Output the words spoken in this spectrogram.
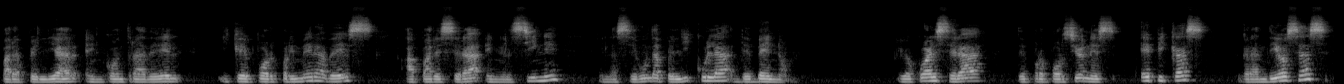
para pelear en contra de él y que por primera vez aparecerá en el cine en la segunda película de Venom, lo cual será de proporciones épicas, grandiosas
